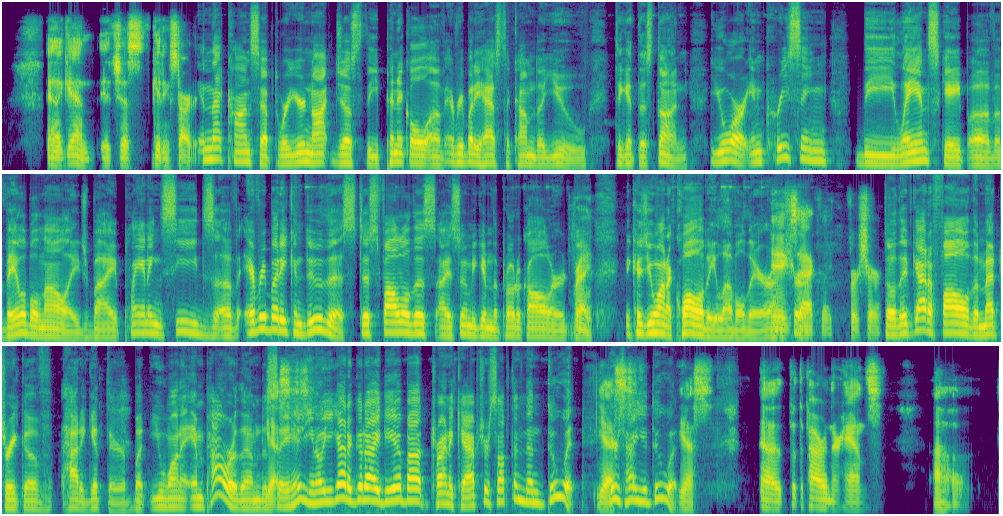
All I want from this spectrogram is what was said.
And again, it's just getting started. In that concept where you're not just the pinnacle of everybody has to come to you to get this done, you are increasing the landscape of available knowledge by planting seeds of everybody can do this. Just follow this. I assume you give them the protocol or right because you want a quality level there. I'm exactly. Sure. For sure. So they've got to follow the metric of how to get there, but you want to empower them to yes. say, hey, you know, you got a good idea about trying to capture something, then do it. Yes. Here's how you do it. Yes. Uh, put the power in their hands. Uh,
